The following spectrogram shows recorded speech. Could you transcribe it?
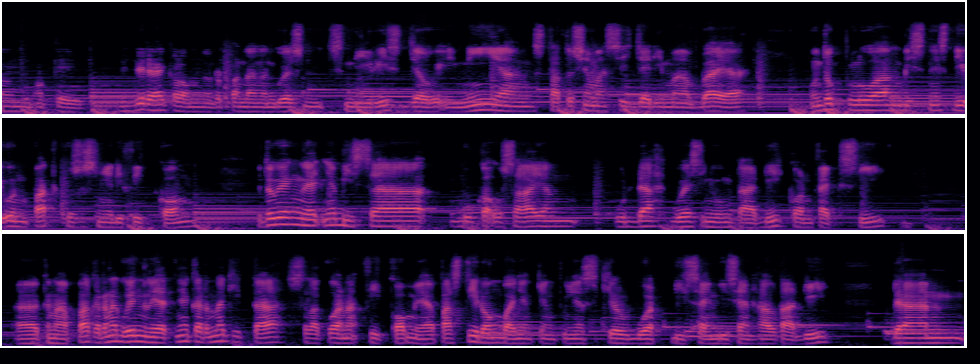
Um, Oke, okay. jujur ya kalau menurut pandangan gue sendiri sejauh ini yang statusnya masih jadi maba ya, untuk peluang bisnis di Unpad khususnya di Vkom itu gue ngeliatnya bisa buka usaha yang udah gue singgung tadi konveksi. Uh, kenapa? Karena gue ngelihatnya karena kita selaku anak Vkom ya pasti dong banyak yang punya skill buat desain desain hal tadi. Dan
